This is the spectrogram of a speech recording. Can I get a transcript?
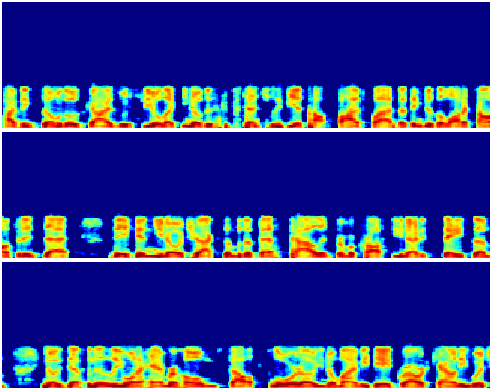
I think some of those guys would feel like you know this could potentially be a top five class. I think there's a lot of confidence that they can you know attract some of the best talent from across the United States. Um, you know, definitely want to hammer home South Florida, you know, Miami Dade, Broward County, which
